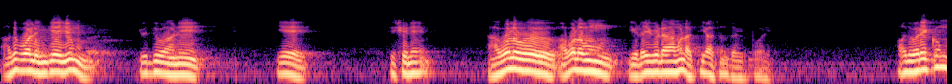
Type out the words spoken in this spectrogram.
அதுபோல் இங்கேயும் வித்வானி ஏ சிஷ்யனே அவ்வளவு அவ்வளவும் இடைவிடாமல் அத்தியாசம் தவிர்ப்பாய். அது வரைக்கும்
